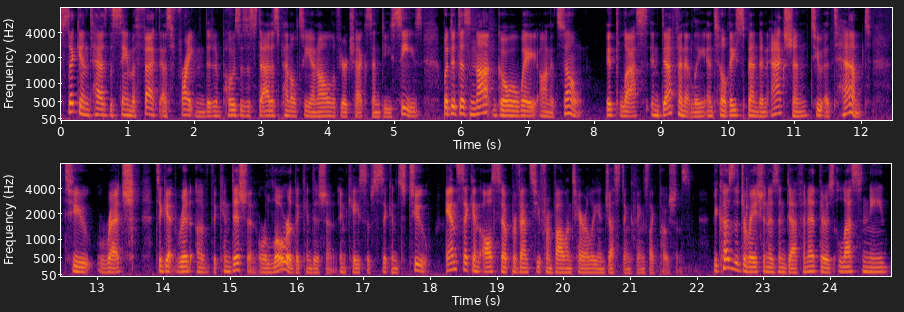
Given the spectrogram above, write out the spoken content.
Sickened has the same effect as frightened. It imposes a status penalty on all of your checks and DCs, but it does not go away on its own. It lasts indefinitely until they spend an action to attempt to retch to get rid of the condition or lower the condition in case of sickens 2. And Sickened also prevents you from voluntarily ingesting things like potions. Because the duration is indefinite, there's less need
